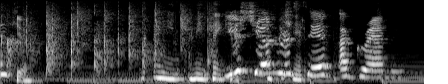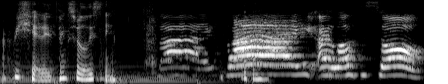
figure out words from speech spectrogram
Thank you. I mean I mean thank you. You should appreciate it. receive a Grammy. I appreciate it. Thanks for listening. Bye. Bye. I love the song.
